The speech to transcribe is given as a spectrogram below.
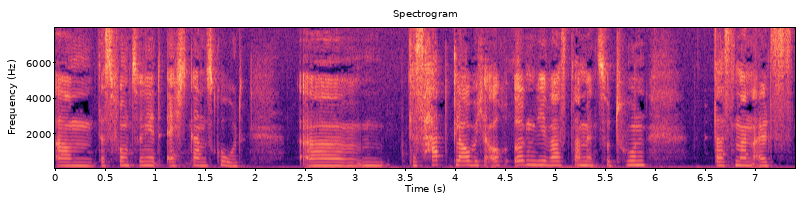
ähm, das funktioniert echt ganz gut. Ähm, das hat, glaube ich, auch irgendwie was damit zu tun, dass man als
